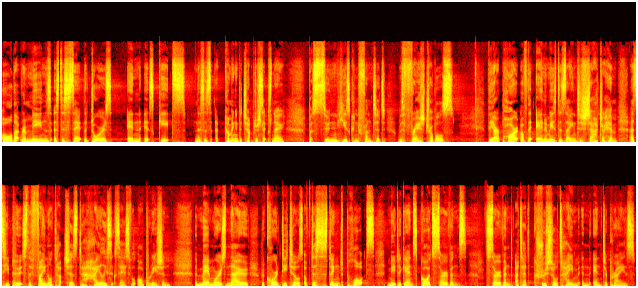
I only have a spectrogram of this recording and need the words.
All that remains is to set the doors in its gates. And this is coming into chapter 6 now. But soon he is confronted with fresh troubles. They are part of the enemy's design to shatter him as he puts the final touches to a highly successful operation. The memoirs now record details of distinct plots made against God's servants, servant at a crucial time in the enterprise.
